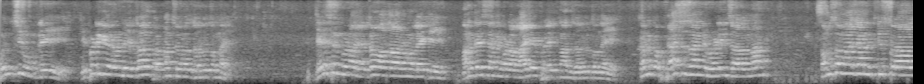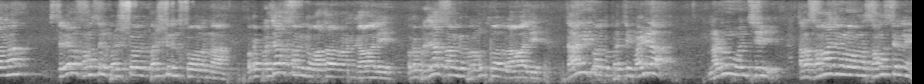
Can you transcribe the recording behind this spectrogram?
పొంచి ఉంది. ఇప్పటికే రెండు యుద్ధాలు ప్రపంచంలో జరుగుతున్నాయి. దేశం కూడా యుద్ధ వాతావరణంలోకి మన దేశాన్ని కూడా లాగే ప్రయత్నాలు జరుగుతున్నాయి. కనుక ఫ్యాసిజాన్ని ఓడించాలన్నా సమసమాజాన్ని తీసుకురావాలన్నా స్త్రీల సమస్యలు పరిష్కో పరిష్కరించుకోవాలన్నా ఒక ప్రజాస్వామిక వాతావరణం కావాలి ఒక ప్రజాస్వామిక ప్రభుత్వాలు రావాలి. దాని కొరకు ప్రతి మహిళ నడుము ఉంచి తన సమాజంలో ఉన్న సమస్యల్ని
